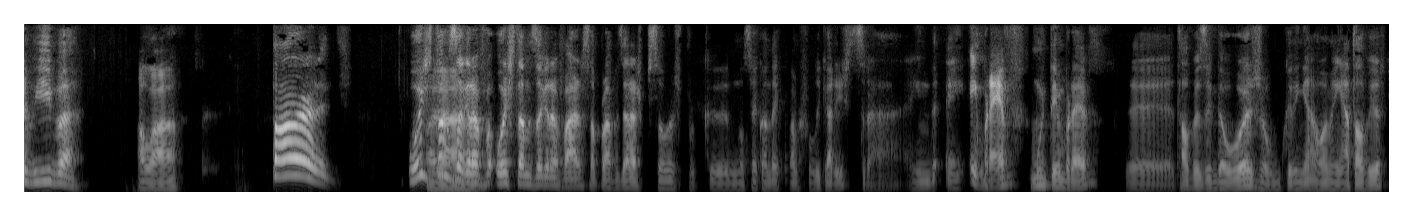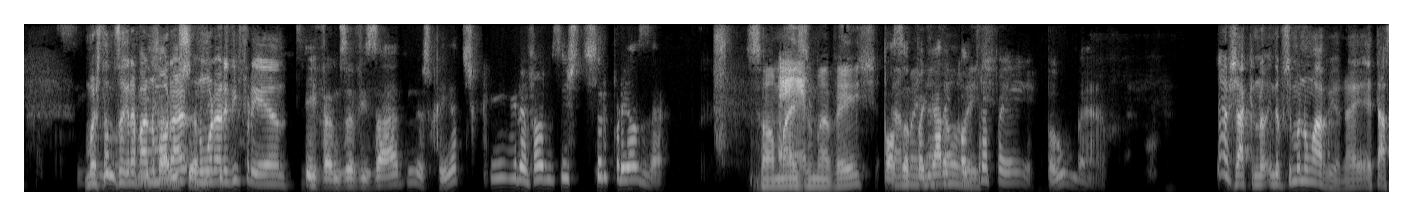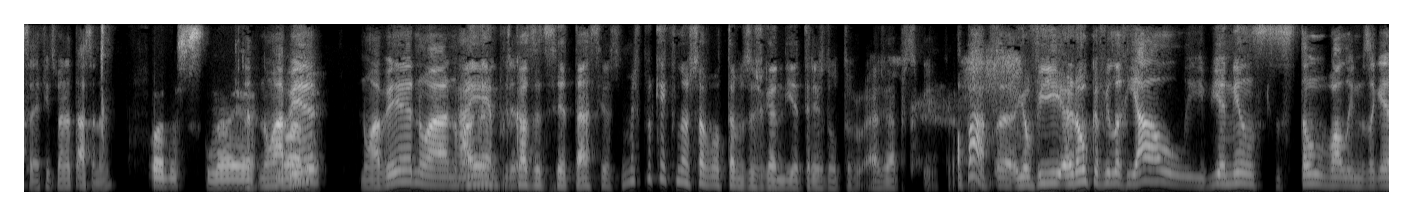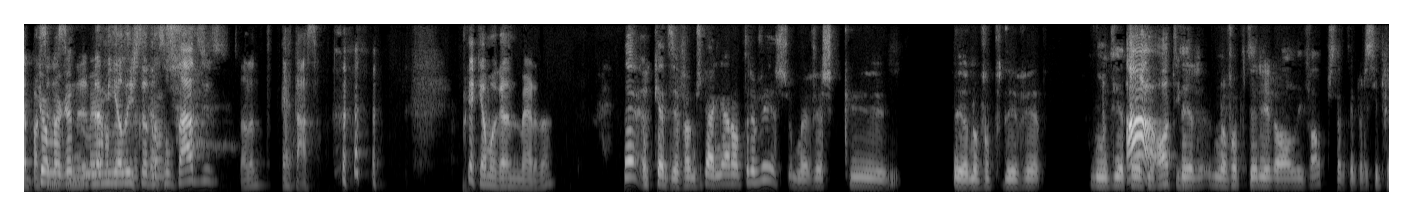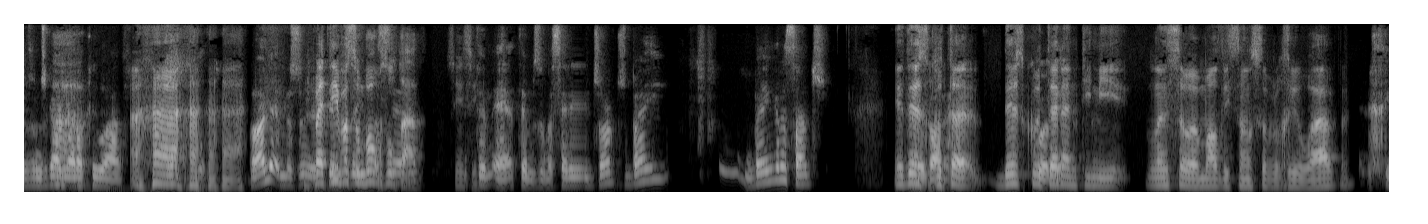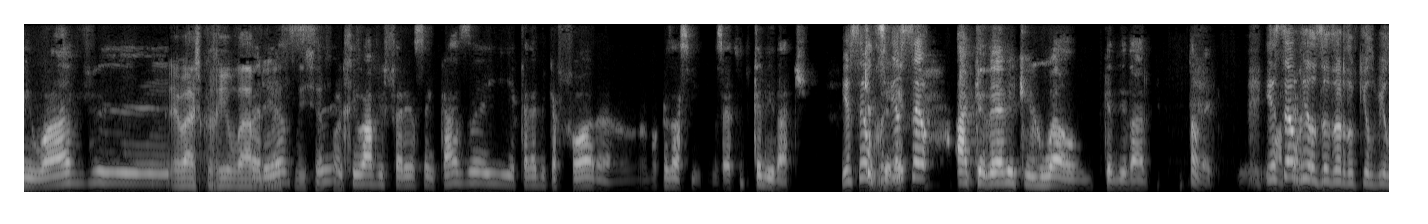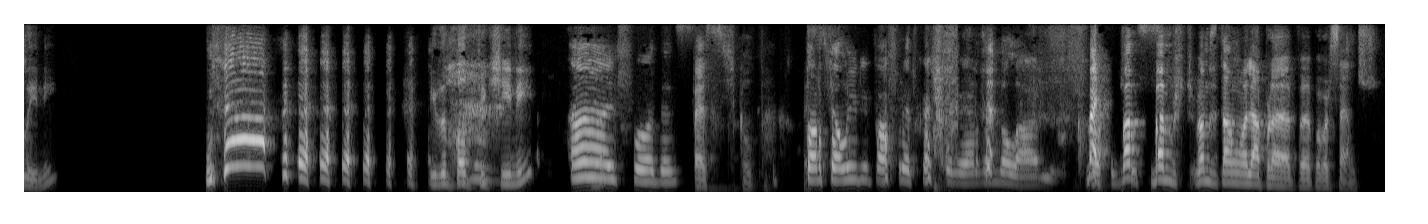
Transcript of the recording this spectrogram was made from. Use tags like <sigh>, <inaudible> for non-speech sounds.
Ora, viva! Olá. Tarde! Hoje Olá. estamos, a gravar, hoje estamos a gravar, só para avisar as pessoas, porque não sei quando é que vamos publicar isto, será ainda em, em breve, muito em breve, eh, talvez ainda hoje, ou um bocadinho ou amanhã, talvez. Mas estamos a gravar num horário, a- num horário diferente. E vamos avisar nas redes que gravamos isto de surpresa. Só mais uma vez. Podes amanhã apanhar em talvez. contrapé. Pumba. Não, já que não- ainda por cima não há B, não é? É taça, é fim de semana taça, não é? Foda-se. Não, é, Portanto, não há B, não há B, não há. Não há Ah, é por inter- causa de ser taça. eu sei, Mas porquê é que nós só voltamos a jogar no dia 3 de outubro? Ah, já percebi. Opa, eh, eu vi Arouca Vila Real e Vianense, Setúbal e não sei o que aparecer uma assim, na, na minha lista de resultados. e disse, "Olha, É taça. <laughs> Porquê é que é uma grande merda? É, quer dizer, vamos ganhar outra vez, uma vez que eu não vou poder ver. No dia 3 Ah, não, vou poder, não vou poder ir ao Olival, portanto, em princípio, vamos ganhar Ah. ao Rio Ave. <laughs> Olha, mas. eh, Perspectiva-se temos um bom uma série- resultado. Sim, sim. é, temos uma série de jogos bem, bem engraçados. Eu desde, que o, Agora. Desde que o é? Tarantini lançou a maldição sobre o Rio Ave, Rio Ave, eu acho que o Rio Ave Farense, forte. Rio Ave e Farense em casa e Académica fora, uma coisa assim. Mas é tudo candidatos. Esse é, Quer o, dizer, esse é, A Académica igual candidato. Está bem. Esse é o realizador do Kill Billini <laughs> e do Pulp Fiction. Ai, foda-se. Peço desculpa. Tortellini para a frente com esta merda, anda lá. meu. Bem, va- vamos, vamos então olhar para, para, para Barcelos.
